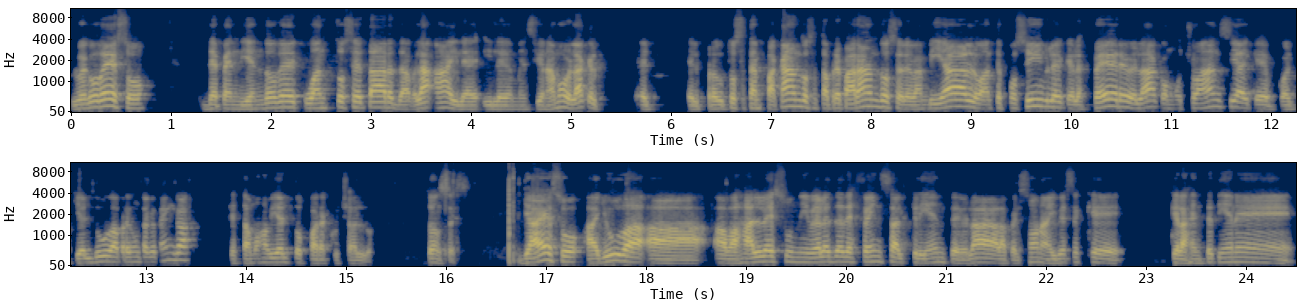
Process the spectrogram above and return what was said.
Luego de eso, dependiendo de cuánto se tarda, ¿verdad? Ah, y le, y le mencionamos, ¿verdad? Que el, el, el, producto se está empacando, se está preparando, se le va a enviar lo antes posible, que lo espere, ¿verdad? Con mucho ansia y que cualquier duda, pregunta que tenga, que estamos abiertos para escucharlo. Entonces, ya eso ayuda a, bajarle sus niveles de defensa al cliente, ¿verdad? A la persona. Hay veces que, la gente tiene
